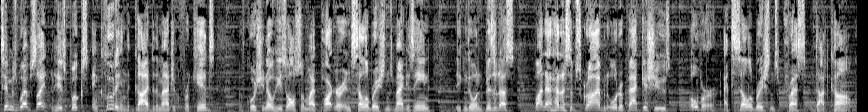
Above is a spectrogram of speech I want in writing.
Tim's website and his books, including The Guide to the Magic for Kids. Of course, you know he's also my partner in Celebrations Magazine. You can go and visit us, find out how to subscribe and order back issues over at celebrationspress.com.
